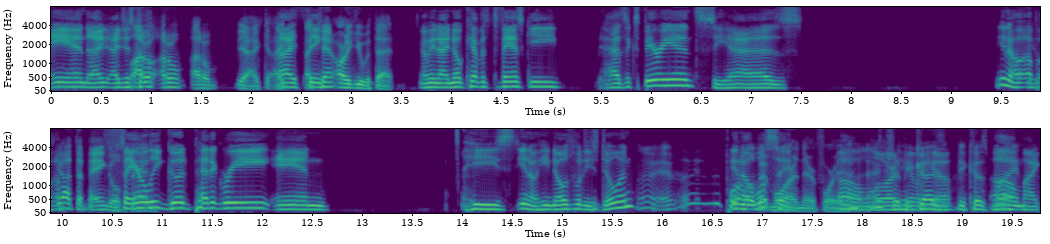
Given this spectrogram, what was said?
and I, I just Well, I don't. I don't. I don't. Yeah, I, I, I I, can't argue with that. I mean, I know Kevin Stefanski has experience. He has, you know, a, got the Bengals. fairly good pedigree, and he's, you know, he knows what he's doing. right, pour You know, a little we'll bit more see. in there for you. Oh, Lord, actually, here we because because Oh mine my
